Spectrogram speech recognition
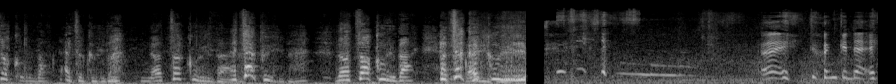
Co kurwa? A co kurwa? No co kurwa? A co kurwa? No co kurwa? A co kurwa? Hey, doing good day.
